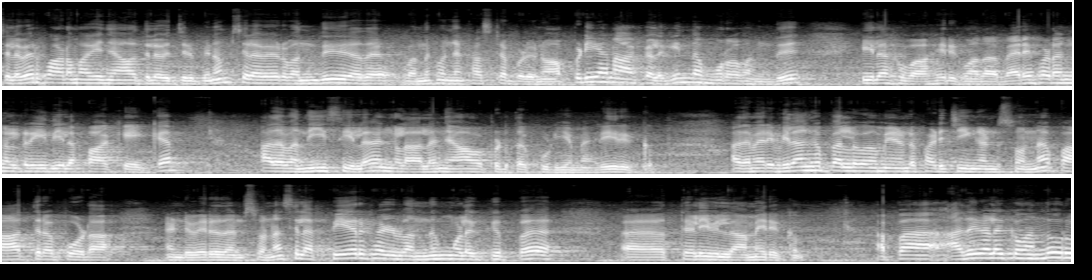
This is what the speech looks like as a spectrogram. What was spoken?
சில பேர் பாடமாகி ஞாபகத்தில் வச்சிருப்பினோம் சில பேர் வந்து அதை வந்து கொஞ்சம் கஷ்டப்படணும் அப்படியான ஆட்களுக்கு இந்த முறை வந்து இலகுவாக இருக்கும். அதாவது வரைபடங்கள் ரீதியில் பார்க்க அதை வந்து ஈஸியில் எங்களால் ஞாபகப்படுத்தக்கூடிய மாதிரி இருக்கும் அதே மாதிரி விலங்கு பல்வமை என்று படிச்சீங்கன்னு சொன்னால் பாத்திர போடா என்று வருதுன்னு சொன்னால் சில பேர்கள் வந்து உங்களுக்கு இப்போ தெளிவில்லாமல் இருக்கும். அப்போ அதுகளுக்கு வந்து ஒரு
